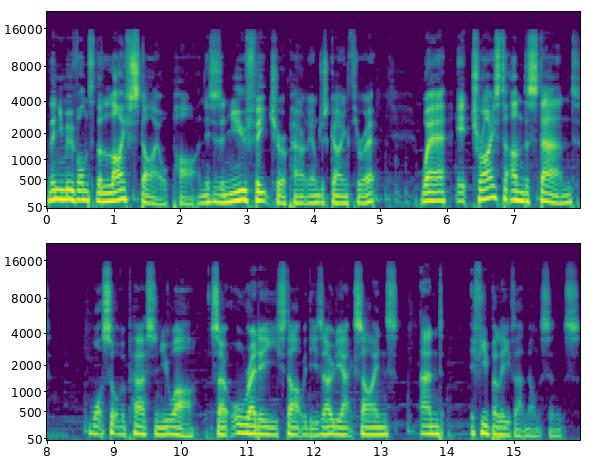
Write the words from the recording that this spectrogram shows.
And then you move on to the lifestyle part, and this is a new feature apparently, I'm just going through it, where it tries to understand what sort of a person you are. So already you start with the zodiac signs, and if you believe that nonsense,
